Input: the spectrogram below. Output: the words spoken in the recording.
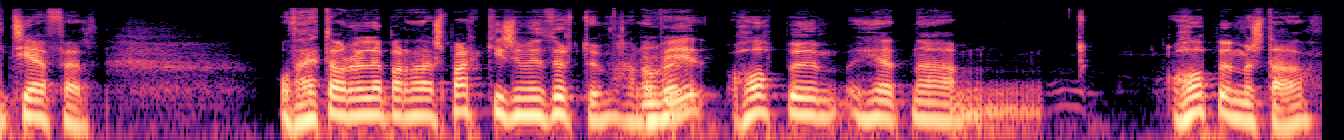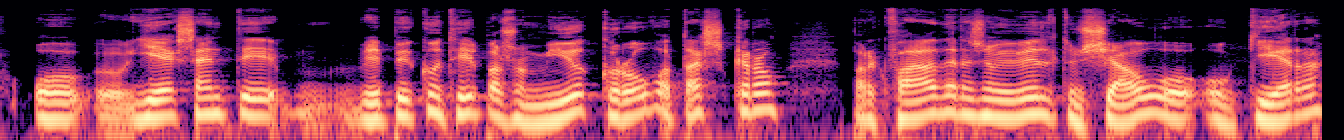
ITF-ferð og þetta var reyðlega bara það sparki sem við þurftum. Þannig að Ok. við hoppum hérna hoppum með stað og og ég sendi, við byggum til bara svona mjög grófa dagskrá, bara hvað er það sem við vildum sjá og, og gera.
